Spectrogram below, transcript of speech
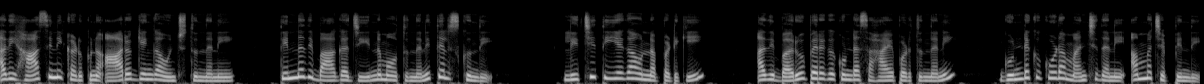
అది హాసిని కడుపును ఆరోగ్యంగా ఉంచుతుందని తిన్నది బాగా జీర్ణమవుతుందని తెలుసుకుంది. లిచి తీయగా ఉన్నప్పటికీ అది బరువు పెరగకుండా సహాయపడుతుందని గుండెకు కూడా మంచిదని అమ్మ చెప్పింది.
